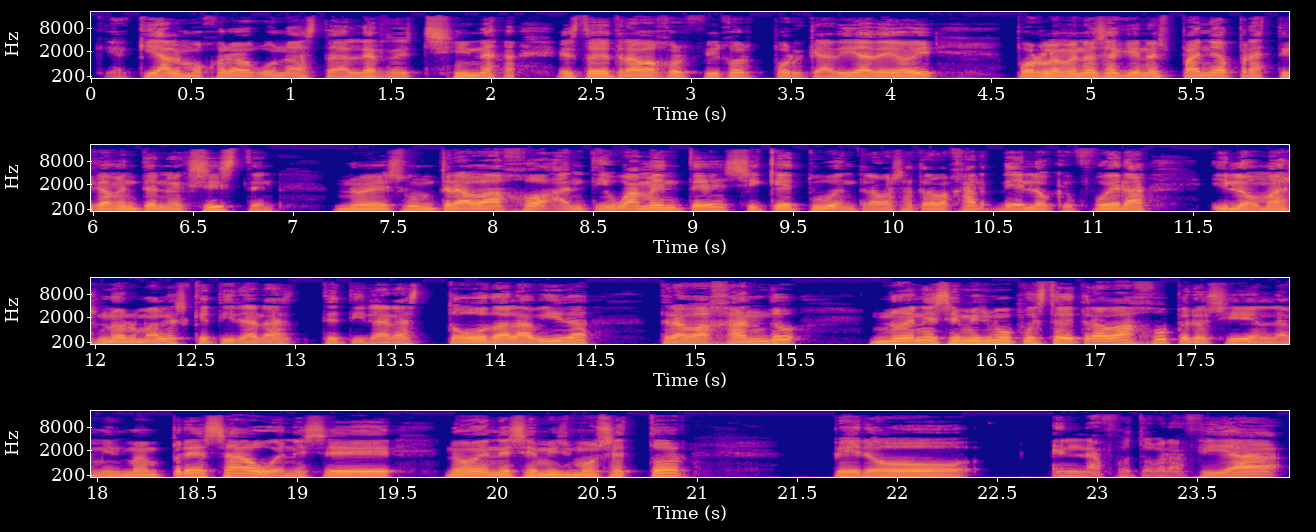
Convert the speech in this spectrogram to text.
Que aquí a lo mejor a alguno hasta le rechina esto de trabajos fijos porque a día de hoy, por lo menos aquí en España, prácticamente no existen. No es un trabajo, antiguamente sí que tú entrabas a trabajar de lo que fuera y lo más normal es que tiraras, te tiraras toda la vida trabajando no en ese mismo puesto de trabajo, pero sí en la misma empresa o en ese, ¿no? En ese mismo sector. Pero en la fotografía,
